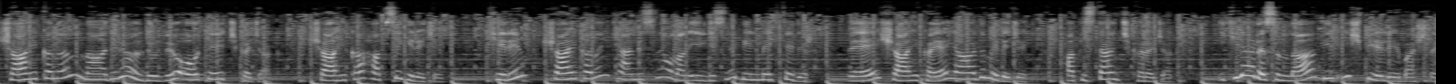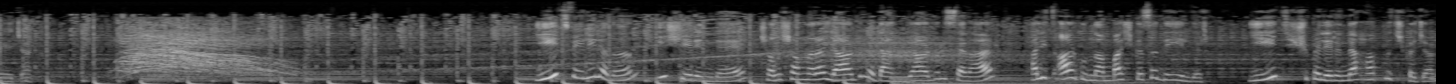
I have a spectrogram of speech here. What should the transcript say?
Şahika'nın Nadir'i öldürdüğü ortaya çıkacak. Şahika hapse girecek. Kerim, Şahika'nın kendisine olan ilgisini bilmektedir ve Şahika'ya yardım edecek. Hapisten çıkaracak. İkili arasında bir işbirliği başlayacak. Yiğit ve Lila'nın iş yerinde çalışanlara yardım eden yardımsever Halit Argun'dan başkası değildir. Yiğit şüphelerinde haklı çıkacak.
